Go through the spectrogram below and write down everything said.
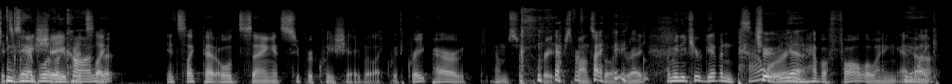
a example cliche, of a con but it's like but, it's like that old saying. It's super cliche, but like with great power comes great responsibility, right. right. I mean, if you're given power true, yeah. and you have a following, and yeah. like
